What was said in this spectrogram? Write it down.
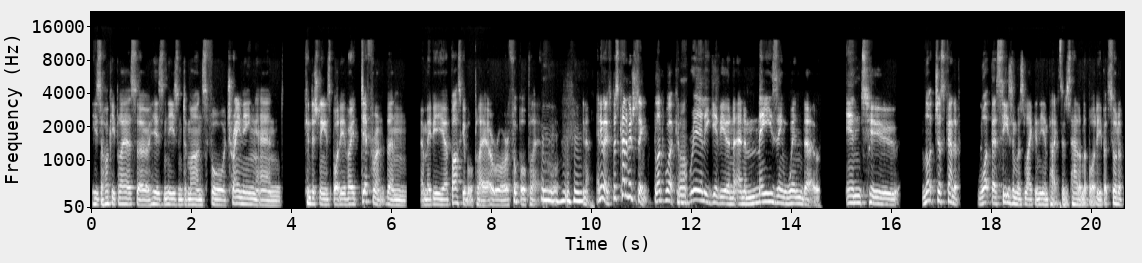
he's a hockey player, so his needs and demands for training and conditioning his body are very different than you know, maybe a basketball player or a football player. Mm-hmm. Or, you know, anyways, but it's kind of interesting. Blood work can really give you an, an amazing window into not just kind of what their season was like and the impact it's had on the body, but sort of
